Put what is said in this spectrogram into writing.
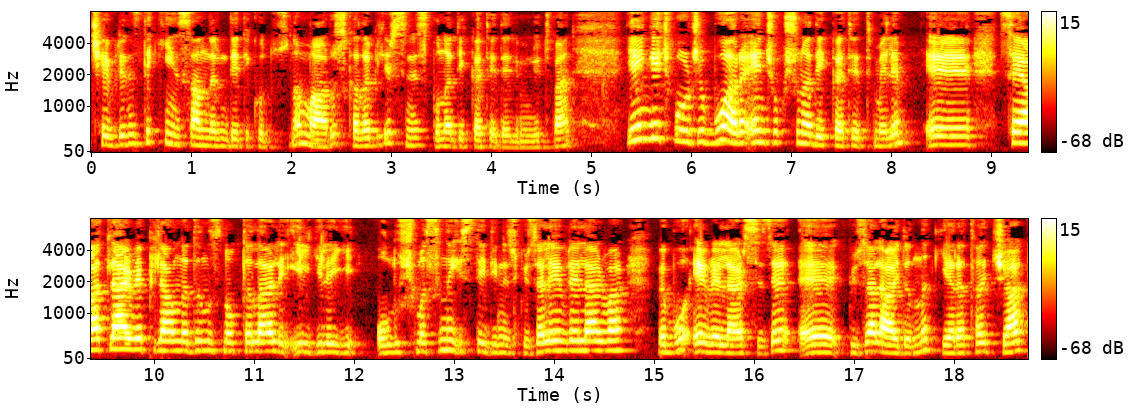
çevrenizdeki insanların dedikodusuna maruz kalabilirsiniz. Buna dikkat edelim lütfen. Yengeç burcu bu ara en çok şuna dikkat etmeli. E, seyahatler ve planladığınız noktalarla ilgili oluşmasını istediğiniz güzel evreler var ve bu evreler size e, güzel aydınlık yaratacak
